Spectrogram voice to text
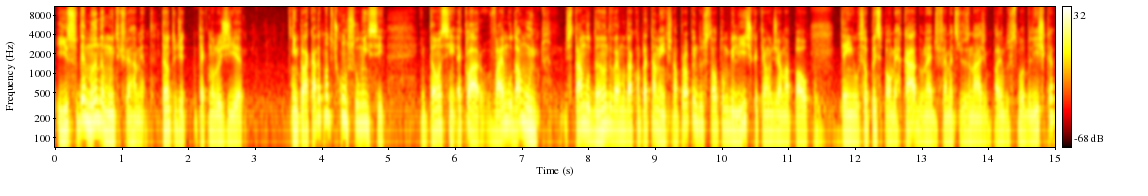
E isso demanda muito de ferramenta, tanto de tecnologia emplacada quanto de consumo em si. Então, assim, é claro, vai mudar muito. Está mudando e vai mudar completamente. Na própria indústria automobilística, que é onde a Amapau tem o seu principal mercado né, de ferramentas de usinagem para a indústria automobilística,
